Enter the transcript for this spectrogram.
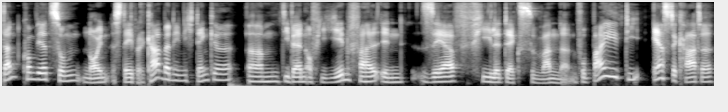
Dann kommen wir zum neuen Staple. Karten, bei denen ich denke, ähm, die werden auf jeden Fall in sehr viele Decks wandern. Wobei die erste Karte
